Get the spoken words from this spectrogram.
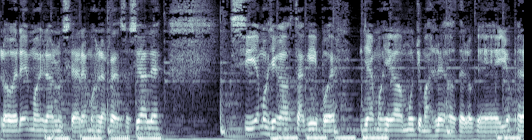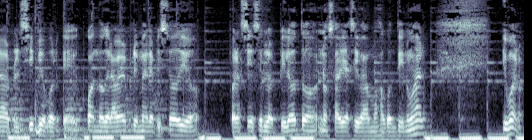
lo veremos y lo anunciaremos en las redes sociales. Si hemos llegado hasta aquí, pues ya hemos llegado mucho más lejos de lo que yo esperaba al principio, porque cuando grabé el primer episodio, por así decirlo, el piloto, no sabía si íbamos a continuar. Y bueno,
